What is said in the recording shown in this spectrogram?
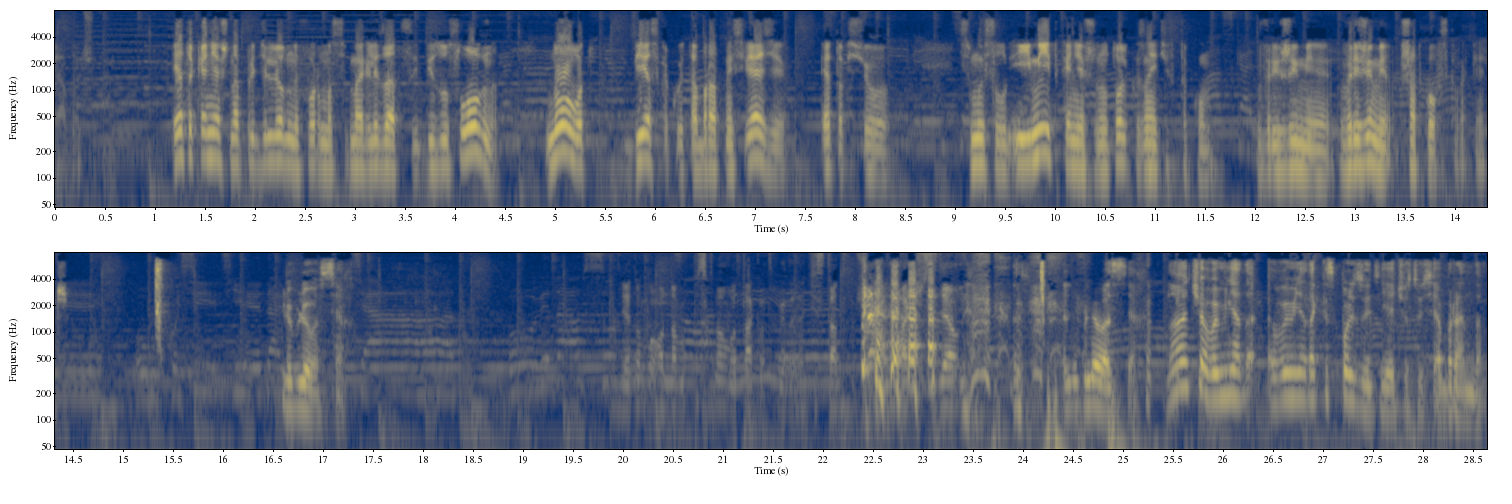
для больших. Это, конечно, определенная форма самореализации, безусловно, но вот без какой-то обратной связи это все смысл и имеет, конечно, но только, знаете, в таком, в режиме, в режиме Шатковского, опять же. Люблю вас всех. Я думаю, он на выпускном вот так вот, когда аттестат так же сделал. Люблю вас всех. Ну а что, вы меня, вы меня так используете, я чувствую себя брендом.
